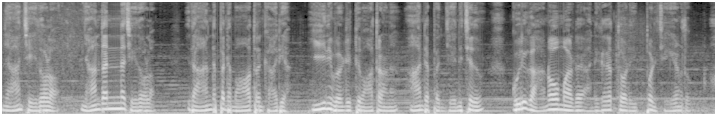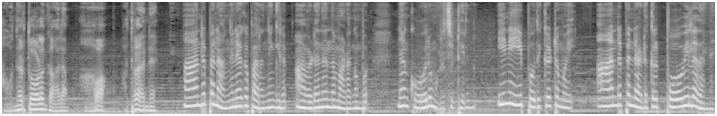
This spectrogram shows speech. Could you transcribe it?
ഞാൻ ചെയ്തോളാം. ഞാൻ തന്നെ ചെയ്തോളാം. ഇത് ആന്റപ്പന്റെ മാത്രം കാര്യമാണ് ഈന് വേണ്ടിയിട്ട് മാത്രമാണ് ആന്റപ്പൻ ജനിച്ചതും ഗുരു കാരണവന്മാരുടെ അനുഗ്രഹത്തോടെ ഇപ്പോൾ ചെയ്യണതും. ആവുന്നിടത്തോളം കാലം ആവാം. അത്ര തന്നെ. ആന്റപ്പൻ അങ്ങനെയൊക്കെ പറഞ്ഞെങ്കിലും അവിടെ നിന്ന് മടങ്ങുമ്പോൾ ഞാൻ കോൽ മുറിച്ചിട്ടിരുന്നു. ഇനി ഈ പൊതിക്കെട്ടുമായി ആന്റപ്പന്റെ അടുക്കൽ പോവില്ല തന്നെ.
